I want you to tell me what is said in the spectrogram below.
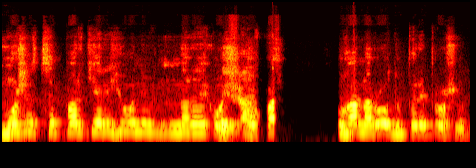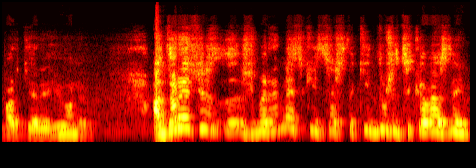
Може, це партія регіонів на Ой, Слуга народу, перепрошую, партія регіонів. А до речі, Ж- Жмеренецький це ж такий дуже цікавезний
